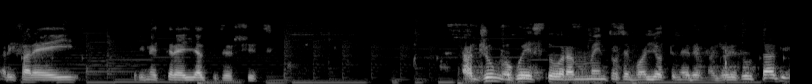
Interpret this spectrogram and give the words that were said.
rifarei, rimetterei gli altri esercizi. Aggiungo questo ora al momento se voglio ottenere maggiori risultati.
